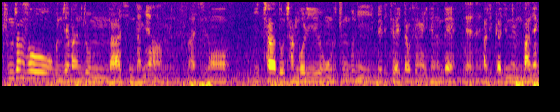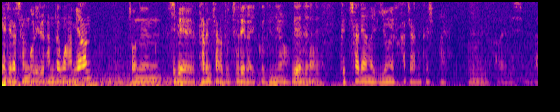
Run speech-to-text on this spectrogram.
충전소 문제만 좀 나아진다면 음, 맞죠. 어, 이 차도 장거리용으로 충분히 메리트가 있다고 생각이 되는데 네네. 아직까지는 만약에 제가 장거리를 간다고 하면 음, 저는 집에 다른 차가 또 두 대가 있거든요. 네네네. 그래서 그 차량을 이용해서 가지 않을까 싶어요. 음, 알겠습니다.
